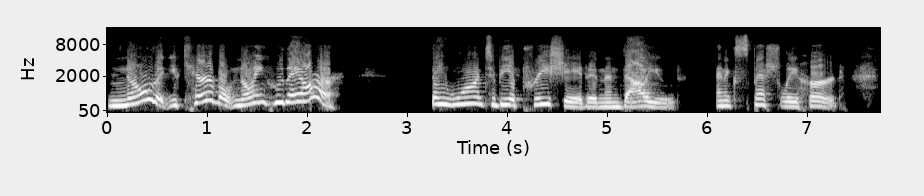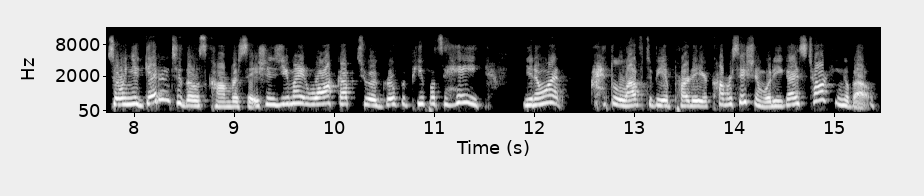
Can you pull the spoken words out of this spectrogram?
know that you care about knowing who they are. They want to be appreciated and valued and especially heard. So when you get into those conversations, you might walk up to a group of people and say, Hey, you know what? I'd love to be a part of your conversation. What are you guys talking about?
